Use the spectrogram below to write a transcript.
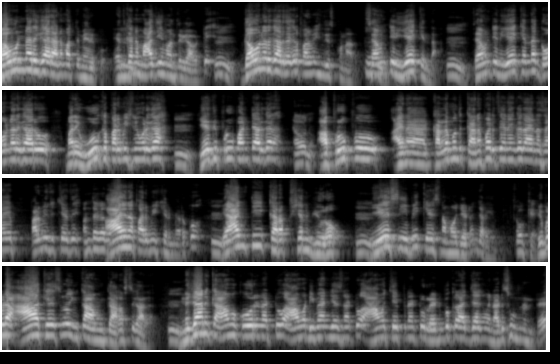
గవర్నర్ గారి అనుమతి మేరకు ఎందుకంటే మాజీ మంత్రి కాబట్టి గవర్నర్ గారి దగ్గర పర్మిషన్ తీసుకున్నారు. సెవెంటీన్ ఏ కింద. సెవెంటీన్ ఏ కింద గవర్నర్ గారు మరి ఊక పర్మిషన్ ఇవ్వడుగా? ఏది ప్రూఫ్ అంటారు కదా? ఆ ప్రూఫ్ ఆయన కళ్ళ ముందు కనపడితేనే కదా ఆయన పర్మిషన్ ఇచ్చేది. ఆయన పర్మిషన్ మేరకు anti corruption bureau ACB case నమోదు చేయడం జరిగింది. ఇప్పుడు ఆ కేసులో ఇంకా ఆమె ఇంకా అరెస్ట్ కాలే. ఉమ్, నిజానికి ఆమె కోరినట్టు ఆమె డిమాండ్ చేసినట్టు ఆమె చెప్పినట్టు రెడ్ బుక్ రాజ్యాంగం నడిచి ఉండుంటే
